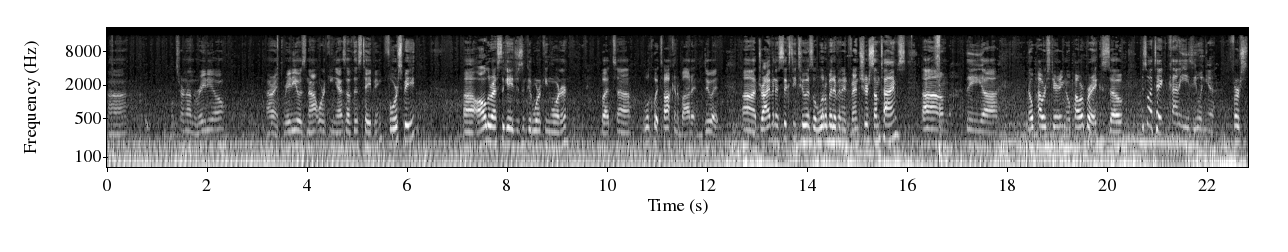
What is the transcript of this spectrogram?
Uh, we'll turn on the radio. All right, radio is not working as of this taping. Four speed. Uh, all the rest of the gauges in good working order but uh, we'll quit talking about it and do it. Uh, driving a 62 is a little bit of an adventure sometimes. Um, the uh, no power steering, no power brakes, so just want to take kind of easy when you first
